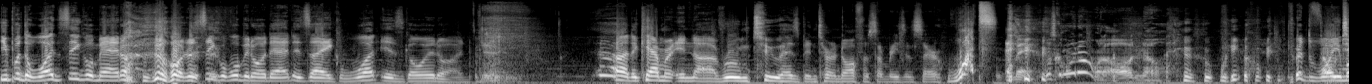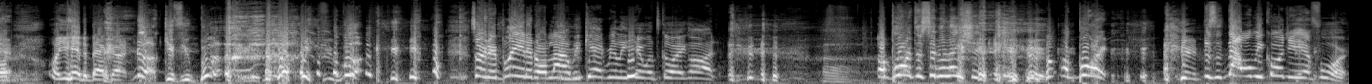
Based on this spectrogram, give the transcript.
You put the one single man on, or the single woman on that. It's like, what is going on? Uh, the camera in uh, room two has been turned off for some reason, sir. What? Man, what's going on? Oh no. we, we put the volume up. me. Oh, you hear the background? Look, if you book, if you book. Sir, they're playing it online. We can't really hear what's going on. Abort the simulation! Abort! this is not what we called you here for.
